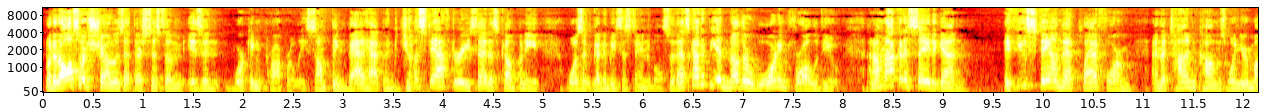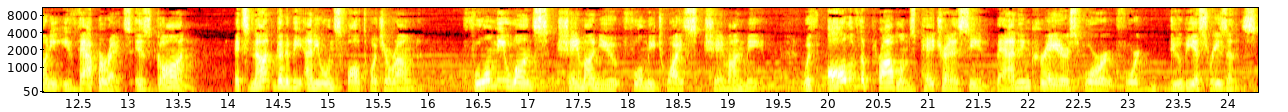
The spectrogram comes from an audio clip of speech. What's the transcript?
But it also shows that their system isn't working properly. Something bad happened just after he said his company wasn't going to be sustainable. So that's got to be another warning for all of you. And I'm not going to say it again. If you stay on that platform and the time comes when your money evaporates, is gone, it's not going to be anyone's fault but your own. Fool me once, shame on you. Fool me twice, shame on me. With all of the problems Patreon has seen, banning creators for, for dubious reasons,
